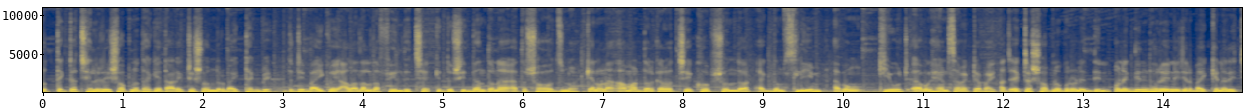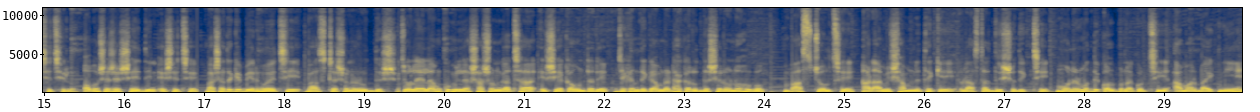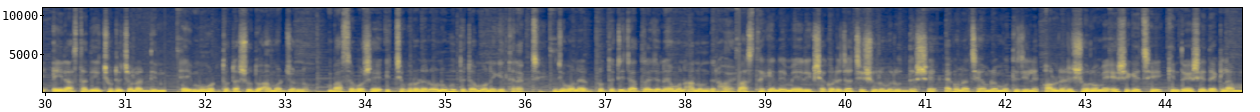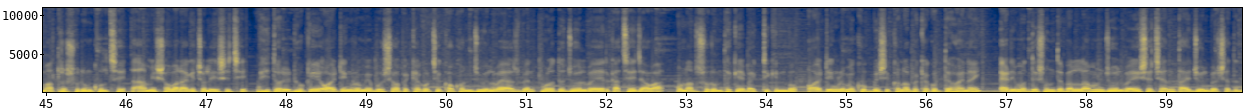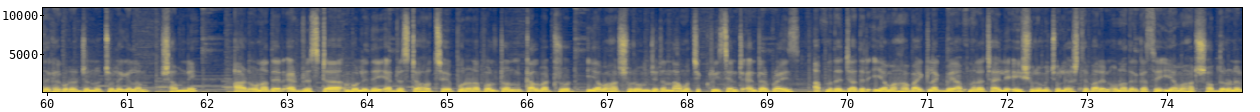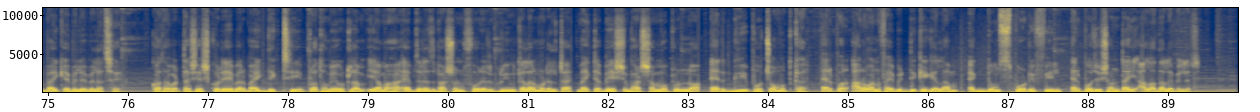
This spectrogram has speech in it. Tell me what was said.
প্রত্যেকটা ছেলেরই স্বপ্ন থাকে তার একটি সুন্দর বাইক থাকবে। প্রতিটি বাইকই আলাদা আলাদা ফিল দিচ্ছে, কিন্তু সিদ্ধান্ত নেওয়া এত সহজ নয়। কেননা আমার দরকার হচ্ছে খুব সুন্দর, একদম স্লিম এবং কিউট এবং হ্যান্ডসাম একটা বাইক আজ একটা স্বপ্ন পূরণের দিন। অনেকদিন ধরে নিজের বাইক কেনার ইচ্ছে ছিল। অবশেষে সেই দিন এসেছে। বাসা থেকে বের হয়েছি বাস স্টেশনের উদ্দেশ্যে। চলে এলাম কুমিল্লা শাসনগাছা এশিয়া কাউন্টারে যেখান থেকে আমরা ঢাকার উদ্দেশ্যে রওনা হব। বাস চলছে আর আমি সামনে থেকে রাস্তার দৃশ্য দেখছি। মনের মধ্যে কল্পনা করছি, আমার বাইক নিয়ে এই রাস্তা দিয়ে ছুটে চলার দিন। এই মুহূর্তটা শুধু আমার জন্য। বাসে বসে ইচ্ছে পূরণের অনুভূতিটা মনে গেঁথে রাখছি। জীবনের প্রতিটি যাত্রায় যেন এমন আনন্দের হয়। বাস থেকে নেমে রিক্সা করে যাচ্ছি শোরুমের উদ্দেশ্যে। এখন আছি আমরা মতিঝিলে। অলরেডি শোরুমে এসে গেছি, কিন্তু এসে দেখলাম মাত্র শোরুম খুলছে, তা আমি সবার আগে চলে এসেছি। ভিতরে ঢুকে ওয়েটিং রুমে বসে অপেক্ষা করছি কখন জুয়েল ভাই আসবেন। মূলত জুয়েল ভাইয়ের কাছে যাওয়া, ওনার শোরুম থেকে বাইকটি কিনবো। ওয়েটিং রুমে খুব বেশিক্ষণ অপেক্ষা করতে হয় নাই। এরই মধ্যে শুনতে পারলাম জুয়েল ভাই এসেছেন, তাই জুয়েল ভাইয়ের সাথে দেখা করার জন্য চলে গেলাম। সামনে। আর ওনাদের অ্যাড্রেসটা বলে দেই। অ্যাড্রেসটা হচ্ছে পুরানা পল্টন কালবার্ট রোড ইয়ামাহার শোরুম, যেটার নাম হচ্ছে ক্রিসেন্ট এন্টারপ্রাইজ। আপনাদের যাদের ইয়ামাহা বাইক লাগবে, আপনারা চাইলে এই শোরুমে চলে আসতে পারেন। ওনাদের কাছে ইয়ামাহার সব ধরনের বাইক অ্যাভেলেবেল আছে। কথাবার্তা শেষ করে এবার বাইক দেখছি। প্রথমে উঠলাম ইয়ামাহা এফজারেস ভার্সন ফোর এর গ্রিন কালার মডেলটা। বাইকটা বেশ ভারসাম্যপূর্ণ, এর গ্রিপও চমৎকার। এরপর আর ওয়ান ফাইভের দিকে গেলাম, একদম স্পোর্টি ফিল এর পজিশনটাই আলাদা লেভেলের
